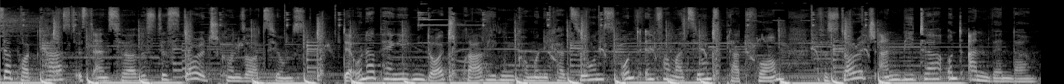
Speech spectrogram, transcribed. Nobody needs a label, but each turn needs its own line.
Dieser Podcast ist ein Service des Storage Konsortiums, der unabhängigen deutschsprachigen Kommunikations- und Informationsplattform für Storage-Anbieter und Anwender.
